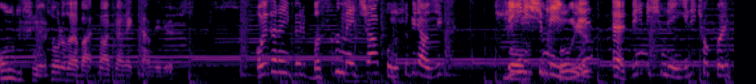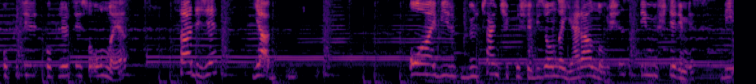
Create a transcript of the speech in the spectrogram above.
onu düşünüyoruz. Oralara ba- bazen reklam veriyoruz. O yüzden hani böyle basılı mecra konusu birazcık benim Soğuk- işimle soğuyor. ilgili evet benim işimle ilgili çok böyle popüler, popülaritesi olmayan sadece ya o ay bir bülten çıkmış ve biz onda yer almamışız. Bir müşterimiz, bir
